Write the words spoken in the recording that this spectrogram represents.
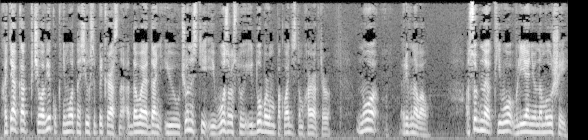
хотя как к человеку к нему относился прекрасно, отдавая дань и учености, и возрасту, и доброму покладистому характеру. Но ревновал. Особенно к его влиянию на малышей.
